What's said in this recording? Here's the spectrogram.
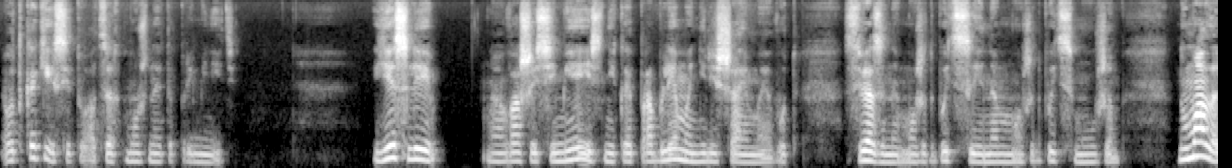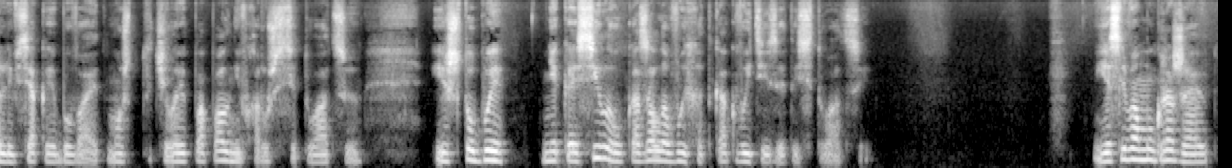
Вот в каких ситуациях можно это применить? Если в вашей семье есть некая проблема нерешаемая, вот связанная, может быть, с сыном, может быть, с мужем – ну, мало ли, всякое бывает. Может, человек попал не в хорошую ситуацию. И чтобы некая сила указала выход, как выйти из этой ситуации. Если вам угрожают,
